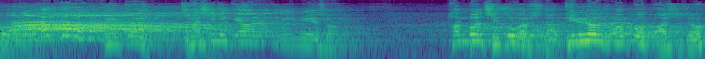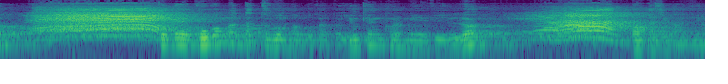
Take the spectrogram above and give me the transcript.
그러니까 자신 있게 하라는 의미에서 한번 짚고 갑시다. 빌런 응원법 아시죠? 네. 근데 그것만 딱 두 번 반복할 거예요. You can call me villain. 어 아직 아니에요.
